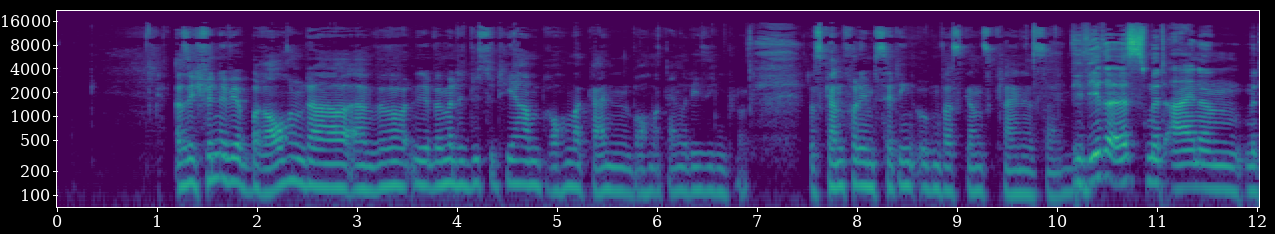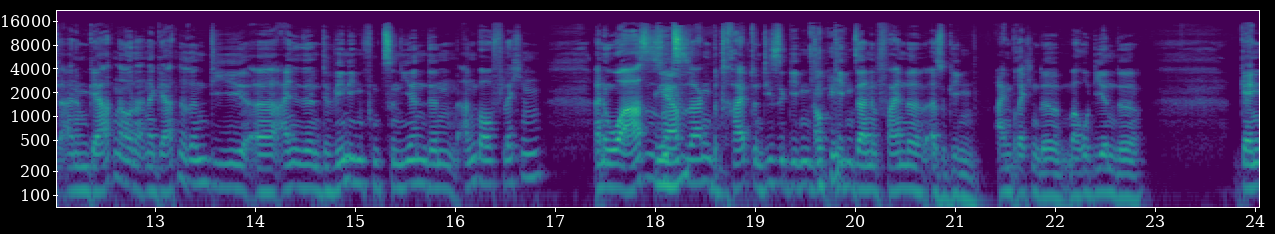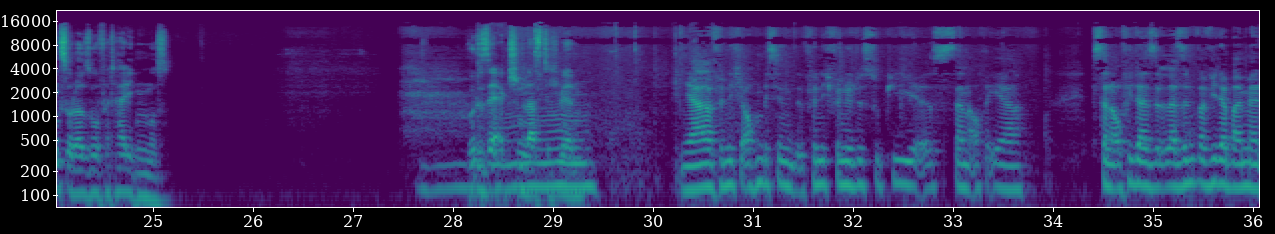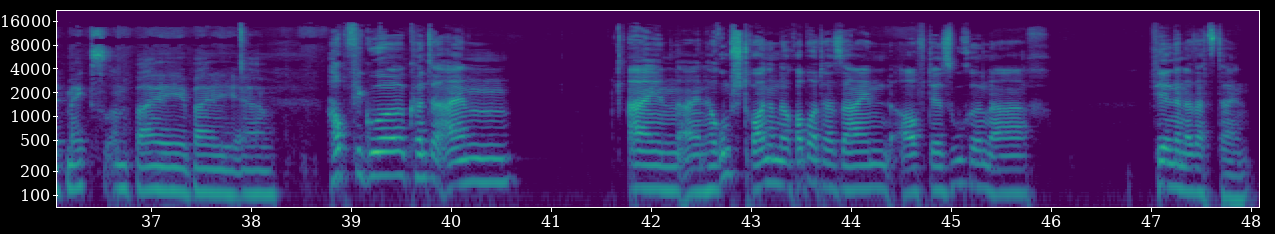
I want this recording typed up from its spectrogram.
Also ich finde, wir brauchen da, äh, wenn wir, wenn wir eine Dystopie haben, brauchen wir keinen, brauchen wir keinen riesigen Plot. Das kann vor dem Setting irgendwas ganz Kleines sein. Wie wäre es mit einem, mit einem Gärtner oder einer Gärtnerin, die äh, eine der, wenigen funktionierenden Anbauflächen, eine Oase Ja. sozusagen betreibt und diese gegen, Okay. gegen seine Feinde, also gegen einbrechende, marodierende Gangs oder so verteidigen muss? Würde sehr actionlastig werden. Ja, finde ich auch ein bisschen, finde ich für eine Dystopie ist dann auch eher, ist dann auch wieder, da sind wir wieder bei Mad Max und bei, bei, äh, Hauptfigur könnte ein, ein, ein herumstreunender Roboter sein auf der Suche nach fehlenden Ersatzteilen.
